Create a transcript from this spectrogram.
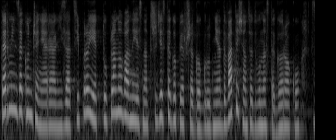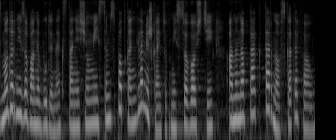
Termin zakończenia realizacji projektu planowany jest na 31 grudnia 2012 roku. Zmodernizowany budynek stanie się miejscem spotkań dla mieszkańców miejscowości. Anna Ptak, Tarnowska TV.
